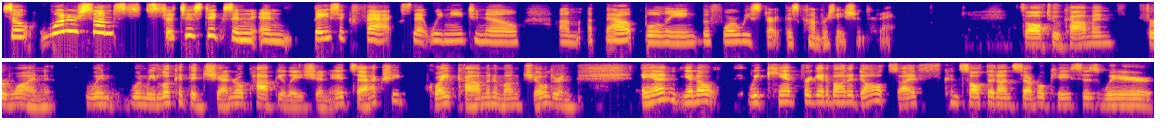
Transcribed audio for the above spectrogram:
So, what are some statistics and, and basic facts that we need to know um, about bullying before we start this conversation today? It's all too common. For one, when when we look at the general population, it's actually quite common among children. And, you know, we can't forget about adults. I've consulted on several cases where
